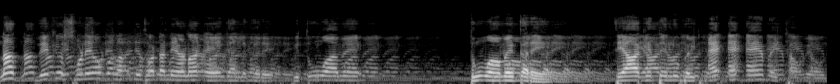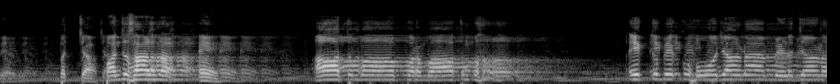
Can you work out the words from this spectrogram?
ਨਾ ਵੇਖਿਓ, ਸੁਣਿਓ ਭਲਾ, ਜੇ ਤੁਹਾਡਾ ਨਿਆਣਾ ਐਂ ਗੱਲ ਕਰੇ ਵੀ ਤੂੰ ਆਵੇਂ ਤੂੰ ਆਵੇਂ ਘਰੇ ਤੇ ਆ ਕੇ ਤੈਨੂੰ ਬੈਠ, ਐ ਐ ਐ ਬੈਠਾ ਹੋਵੇ ਆਉਂਦਿਆਂ ਨੂੰ, ਬੱਚਾ 5 ਸਾਲ ਦਾ, ਐ। ਆਤਮਾ, ਪਰਮਾਤਮਾ, ਇੱਕ ਬਿਕ ਹੋ ਜਾਣਾ, ਮਿਲ ਜਾਣਾ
